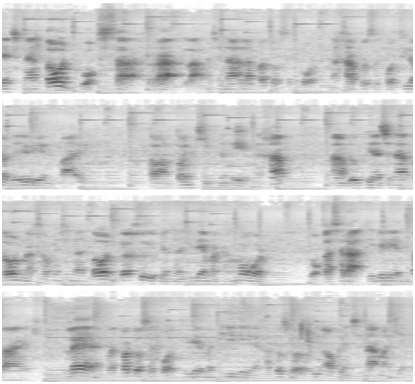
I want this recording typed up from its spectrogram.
พยัญชนะต้นบวกสระหลังพยัญชนะแล้วก็ตัวสะกดนะครับ ตัวสะกดที่เราได้เรียนไปตอนต้นคลิปนั่นเองนะครับอ่าดูพยัญชนะต้นนะครับพยัญชนะต้นก็คือพยัญชนะที่เรียนมาทั้งหมดบวกกับสระที่ได้เรียนไปแรกแล้วก็ตัวสะกดที่เรียนเมื่อกี้นี้นะครับ ตัวสะกดที่เอาพยัญชนะมาเขียน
